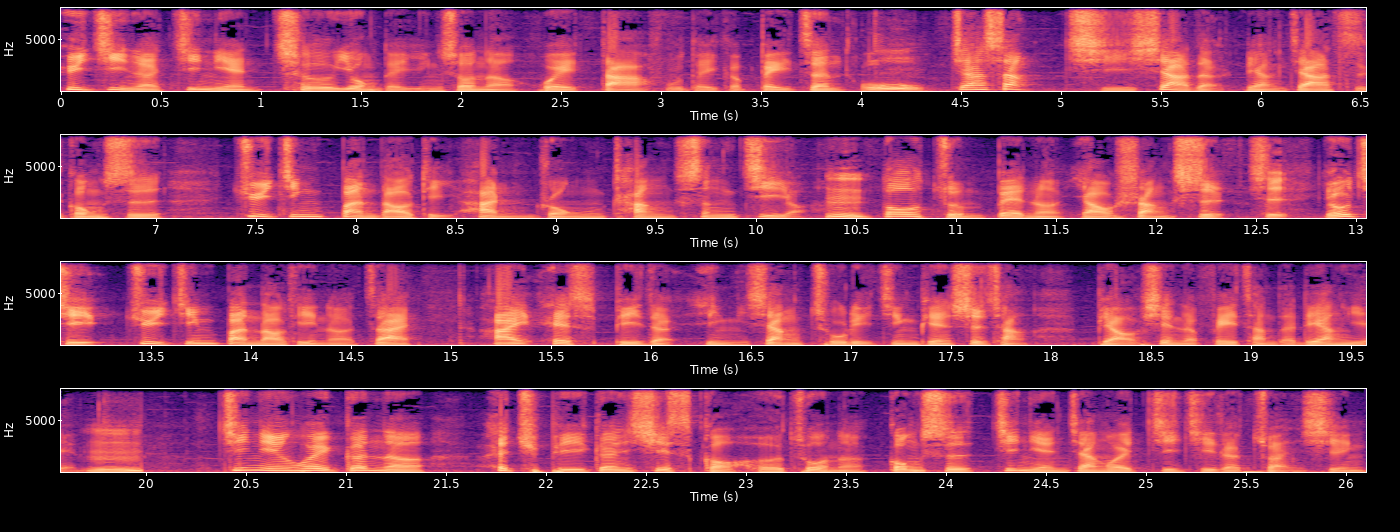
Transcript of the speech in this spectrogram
预计呢，今年车用的营收呢会大幅的一个倍增。哦，加上旗下的两家子公司聚晶半导体和荣昌生技哦，嗯，都准备呢要上市，是尤其聚晶半导体呢在 ISP 的影像处理晶片市场。表现的非常的亮眼。嗯，今年会跟呢 HP 跟 Cisco 合作呢，公司今年将会积极的转型，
